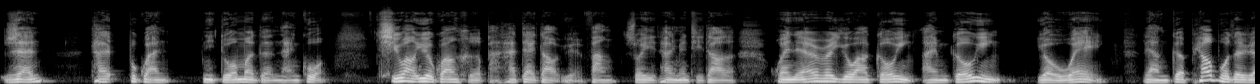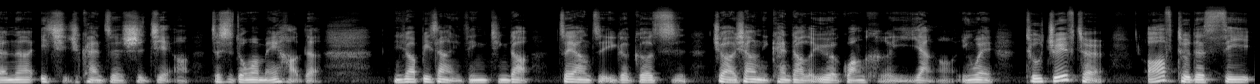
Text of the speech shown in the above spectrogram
人，他不管你多么的难过，希望月光河把他带到远方。所以它里面提到了 whenever you are going, I'm going your way。两个漂泊的人呢，一起去看这个世界啊，这是多么美好的！你就要闭上眼睛，听到。这样子一个歌词，就好像你看到了月光河一样哦。因为 To drifter off to the sea,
